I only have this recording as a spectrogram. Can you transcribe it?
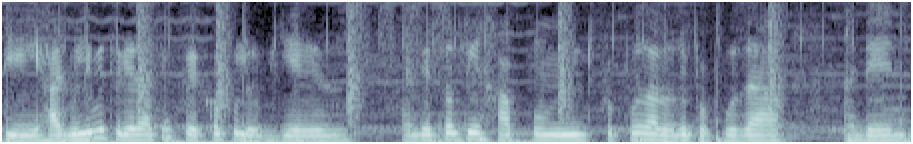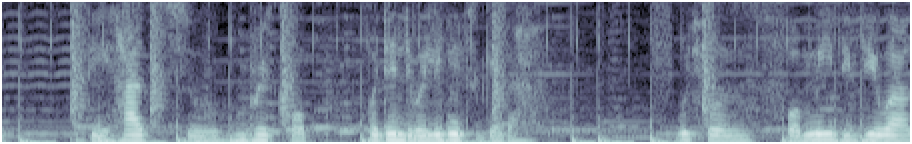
they had been living together, I think for a couple of years, and then something happened, proposal or no proposal, and then they had to break up. But then they were living together, which was for me the viewer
